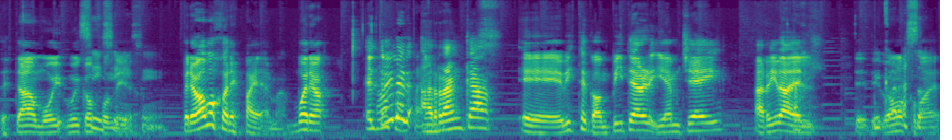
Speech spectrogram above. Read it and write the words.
Estaba muy, muy Sí, sí, confundido. sí. Pero vamos con Spider-Man. Bueno, el trailer arranca, eh, viste, con Peter y MJ arriba del. Ay, de- de- mi vamos como de-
